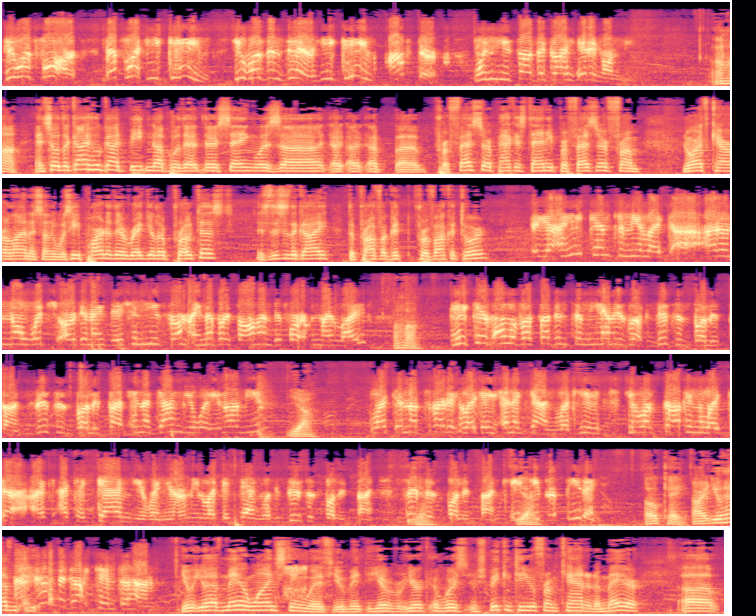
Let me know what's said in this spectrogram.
he was far. That's why he came. He wasn't there. He came after when he saw the guy hitting on me. Uh huh. And so the guy who got beaten up, they're, they're saying was uh, a, a, a, a professor, Pakistani professor from North Carolina, something. Was he part of their regular protest? Is this is the guy, the provoca- provocateur? Yeah, he came to me like uh, I don't know which organization he's from. I never saw him before in my life. Uh huh. He came all of a sudden to me and he's like, "This is Palestine. This is Palestine," in a gangy way. You know what I mean? Yeah. Like in a threatening, like a, in a gang. Like he he was talking like a, like, like a gangy way. You know what I mean? Like a gang. Like this is Palestine. This Yeah. is Palestine. He Yeah. keep repeating. Okay. All right. You have And then the guy came to him. you you have Meir Weinstein with you. You're you're we're speaking to you from Canada, Meir. Uh,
